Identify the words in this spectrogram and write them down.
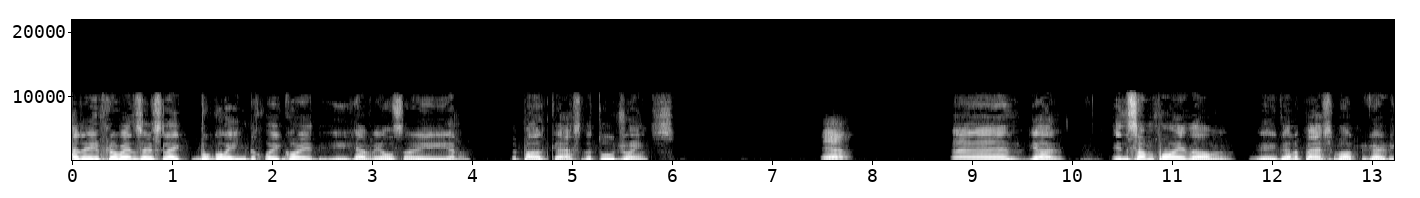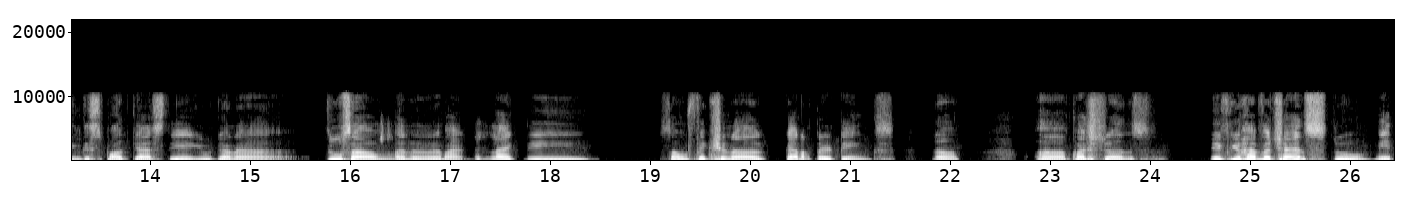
other influencers like Bugoy, the Koy Koy, he have also a you know the podcast, the two joints. Yeah. And yeah, in some point uh, we're gonna pass about regarding this podcasting. We're gonna do some ano na naman, like the some fictional character things, no, uh, questions. If you have a chance to meet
